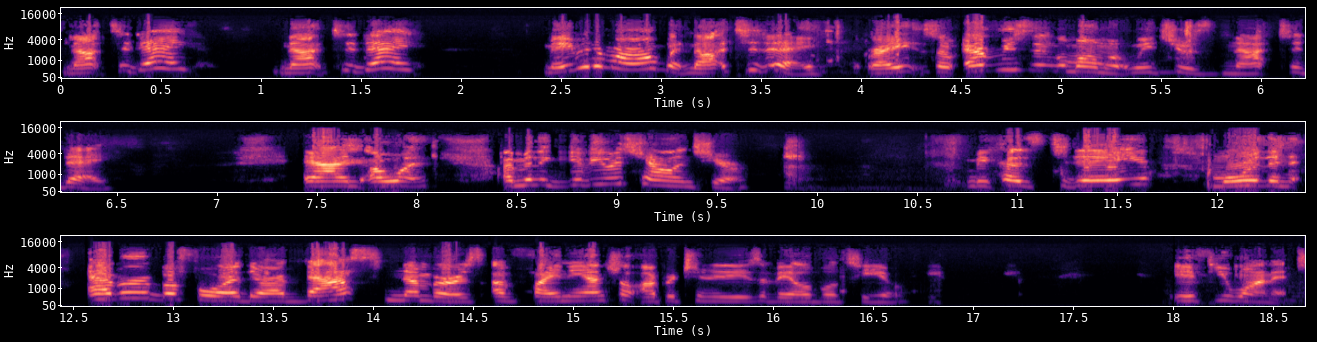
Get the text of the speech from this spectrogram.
Not today. Not today. Maybe tomorrow, but not today, right? So every single moment we choose not today. And I want I'm going to give you a challenge here. Because today, more than ever before, there are vast numbers of financial opportunities available to you if you want it.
